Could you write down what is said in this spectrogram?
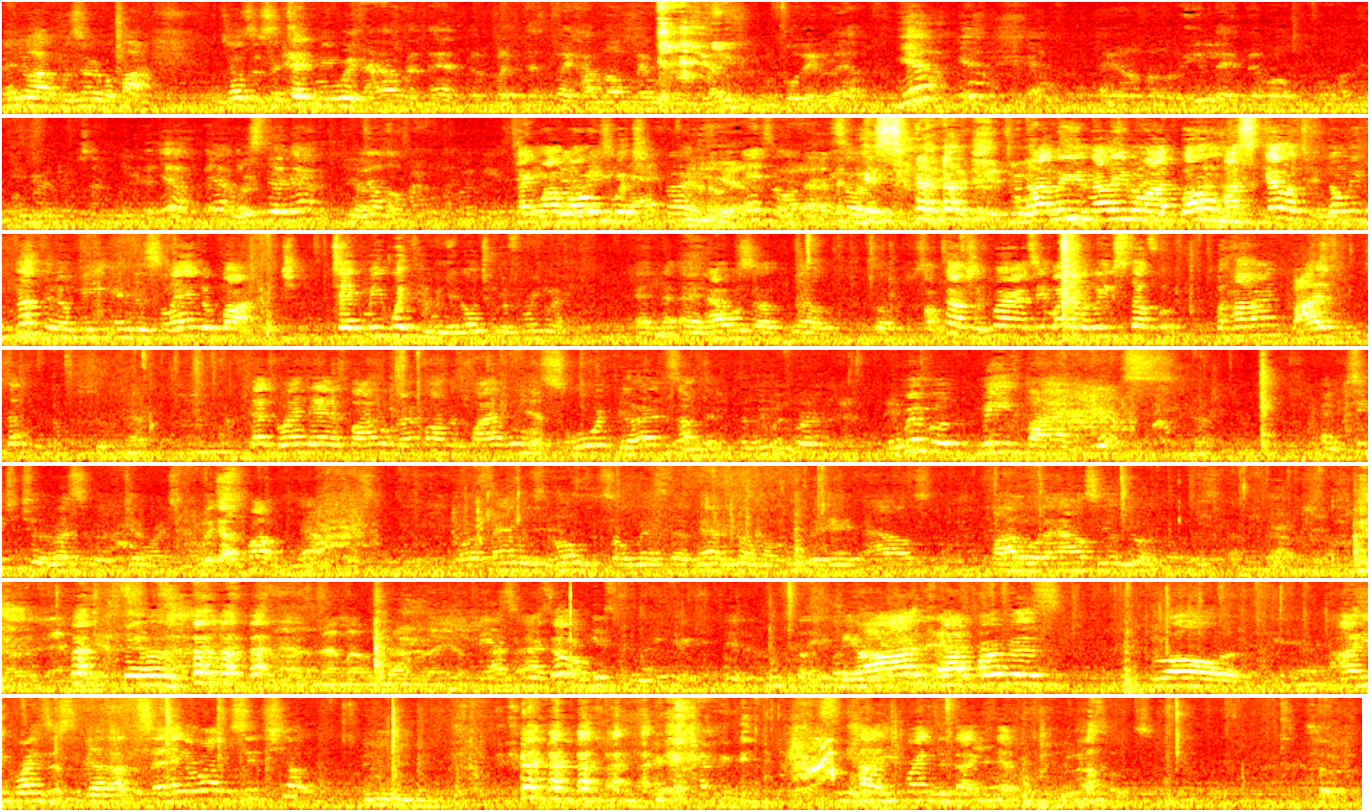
They knew how to preserve a body. Joseph said, take me with you. Not only that, but the thing how long they were in slavery before they left. Yeah, yeah, yeah. You know, he laid them over four hundred years. Yeah, yeah, we still got it. Well. Take my bones with you. Yeah. Let's go first. So he said, do not leave, not even my bone, my skeleton, don't leave nothing of me in this land of bondage. Take me with you when you go to the free land. And, and that was, uh, you know, so sometimes your parents, anybody ever leave stuff behind, Bible, stuff? Got granddad's Bible, grandfather's Bible, a sword, gun, something. Remember, remember me by this. And teach it to the rest of the generation. We got problems now. Our families and homes are so messed up now, you don't know who the head house, father of the house is, you don't know this stuff. That's how I go. God, God purpose, through all of it. How he brings us together, I just say, hang around and see the show. See how he brings it back together?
